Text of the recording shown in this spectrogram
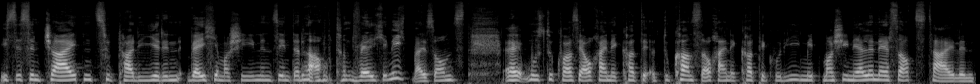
ist es entscheidend zu tarieren, welche Maschinen sind erlaubt und welche nicht, weil sonst äh, musst du quasi auch eine Kate du kannst auch eine Kategorie mit maschinellen Ersatzteilen,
